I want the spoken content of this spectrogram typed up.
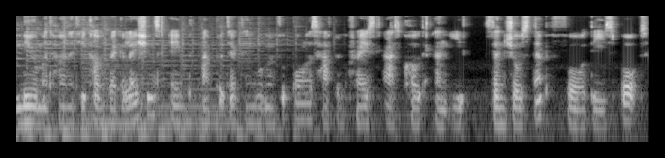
New maternity cover regulations aimed at protecting women footballers have been praised as, quote, an essential step for the sport.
